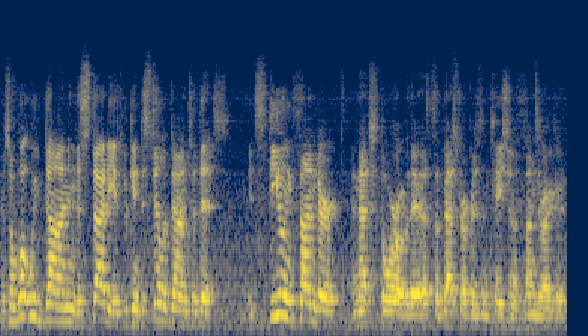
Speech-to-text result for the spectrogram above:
And so what we've done in the study is we can distill it down to this. It's stealing thunder, and that's Thor over there. That's the best representation of thunder I could,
